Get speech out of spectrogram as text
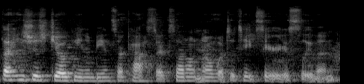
that he's just joking and being sarcastic. So I don't know what to take seriously then.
